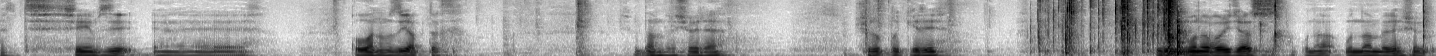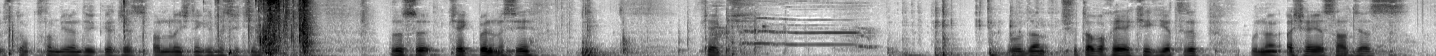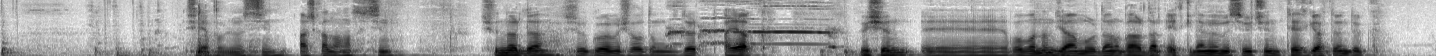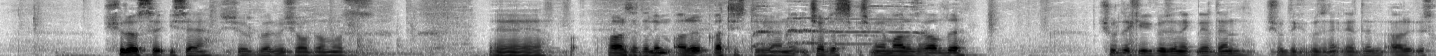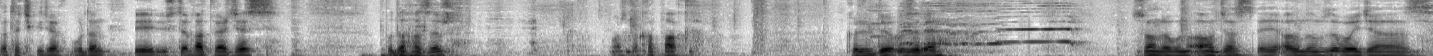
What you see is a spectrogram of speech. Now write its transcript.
Evet, şeyimizi eee kovanımızı yaptık. Şuradan bir şöyle şurupluk yeri Şuraya buna koyacağız. Buna bundan böyle şöyle üst noktasından bir yerden delik vereceğiz. Arıların içine girmesi için. Burası kek bölmesi. Kek. Buradan şu tabakaya kek yatırıp bundan aşağıya salacağız. Şey yapabilmesi için, aç kalmaması için. Şunlar da şu görmüş olduğumuz dört ayak kışın eee kovanın yağmurdan, kardan etkilenmemesi için tezgah döndük. Şurası ise şu görmüş olduğumuz eee farz edelim arı kat istiyor. Yani içeride sıkışmaya maruz kaldı. Şuradaki gözeneklerden, şuradaki gözeneklerden arı üst kata çıkacak. Buradan eee, üste kat vereceğiz. Bu da hazır. Arka kapak. Görüldüğü üzere Sonra bunu alacağız. E, aralığımıza koyacağız.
